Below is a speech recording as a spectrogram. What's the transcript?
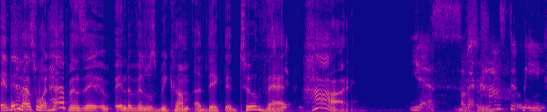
and then uh-huh. that's what happens. Individuals become addicted to that high. Yes. So you they're see? constantly,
